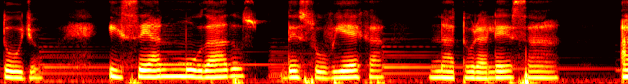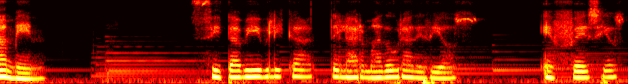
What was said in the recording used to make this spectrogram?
tuyo y sean mudados de su vieja naturaleza. Amén. Cita bíblica de la armadura de Dios. Efesios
